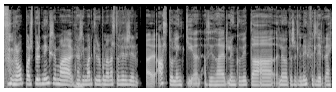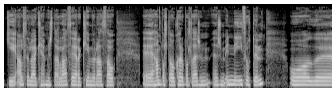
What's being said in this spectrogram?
frábær spurning sem að kannski margir eru búin að velta fyrir sér eh, allt og lengi af því það er lungu vita að lögandasöldin uppfyllir ekki alþjóðlega kemnistagla þegar að kemur að þá eh, handbalta og karubálta þessum, þessum inni íþróttum og eh,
